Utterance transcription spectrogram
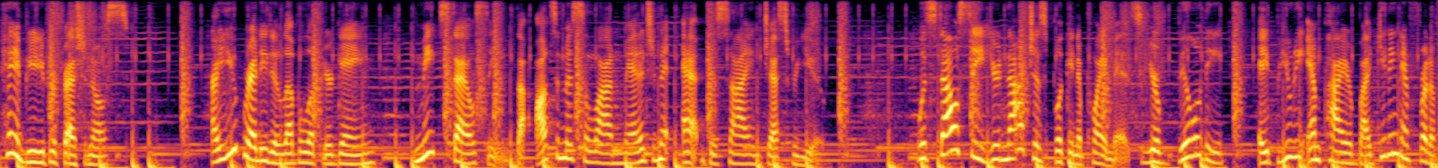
Hey, beauty professionals. Are you ready to level up your game? Meet StyleSeat, the ultimate salon management app designed just for you. With StyleSeat, you're not just booking appointments, you're building a beauty empire by getting in front of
